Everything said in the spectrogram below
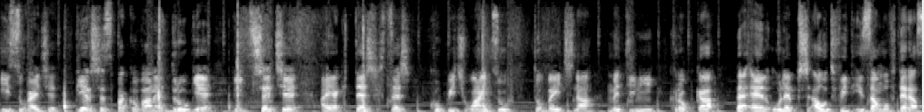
I słuchajcie, pierwsze spakowane, drugie i trzecie, a jak też chcesz kupić łańcuch, to wejdź na metini.pl, ulepsz outfit i zamów teraz.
